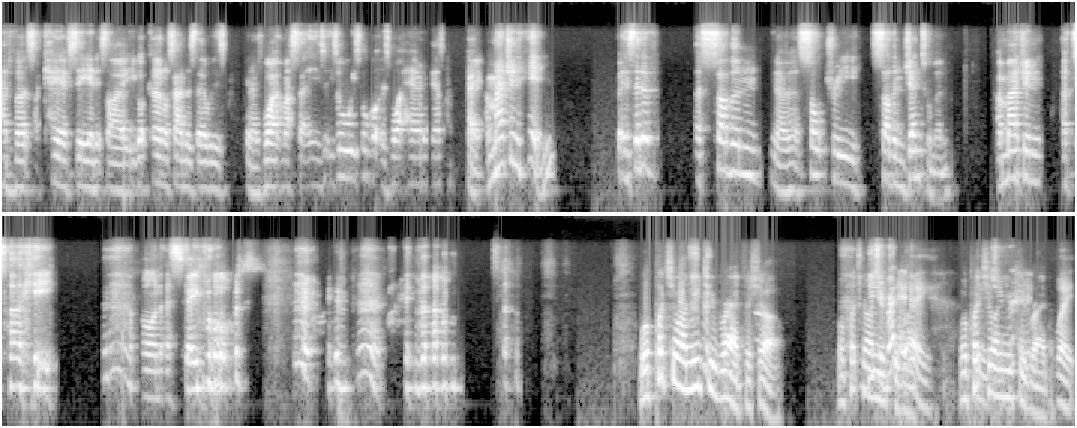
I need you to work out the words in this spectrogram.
adverts like KFC and it's like you've got Colonel Sanders there with his you know his white mustache. He's, he's always got his white hair. Okay, imagine him, but instead of a southern, you know, a sultry southern gentleman, imagine a turkey on a skateboard. with, with, um, We'll put you on YouTube Red for sure. We'll put you on YouTube YouTube, Red? Red. Okay, We'll put you on YouTube YouTube Red. wait.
